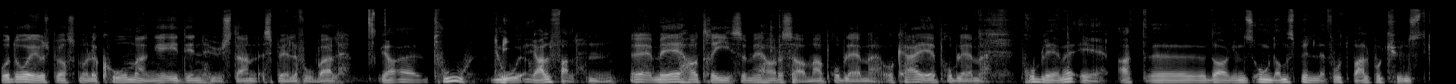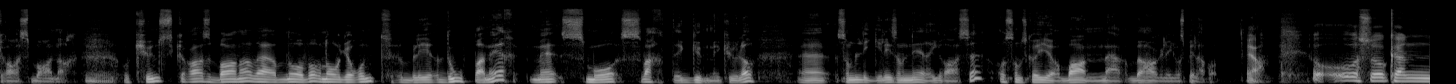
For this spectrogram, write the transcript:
Og da er jo spørsmålet hvor mange i din husstand spiller fotball? Ja, eh, to, To, iallfall. Mm. Vi har tre, så vi har det samme problemet. Og hva er problemet? Problemet er at uh, dagens ungdom spiller fotball på kunstgrasbaner. Og kunstgrasbaner verden over, Norge rundt, blir dopa ned med små, svarte gummikuler uh, som ligger liksom nede i gresset, og som skal gjøre banen mer behagelig å spille på. Ja, og, så kan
